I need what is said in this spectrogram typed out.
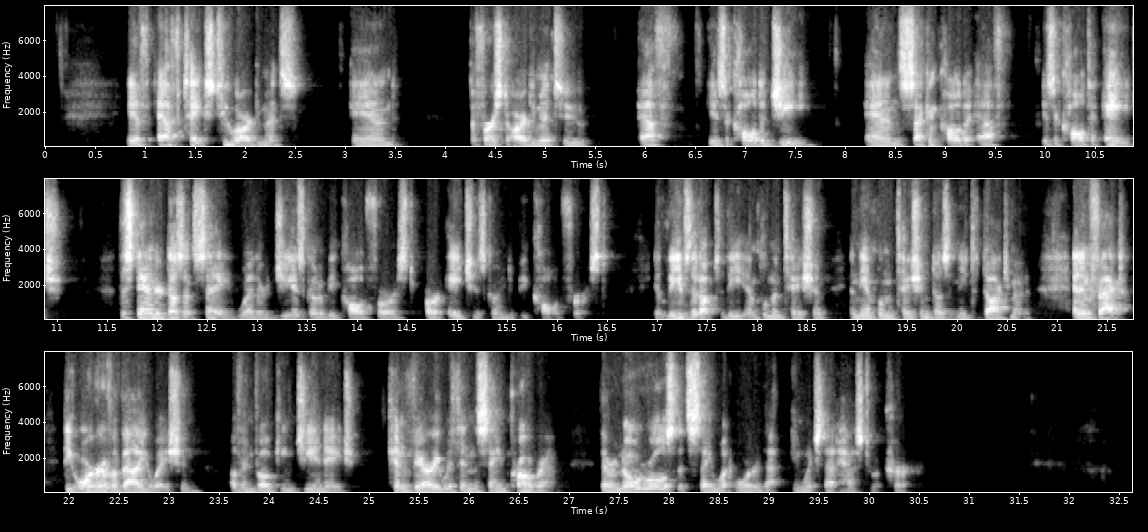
If f takes two arguments and the first argument to f is a call to g and second call to f is a call to h, the standard doesn't say whether G is going to be called first or H is going to be called first. It leaves it up to the implementation, and the implementation doesn't need to document it. And in fact, the order of evaluation of invoking G and H can vary within the same program. There are no rules that say what order that in which that has to occur.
